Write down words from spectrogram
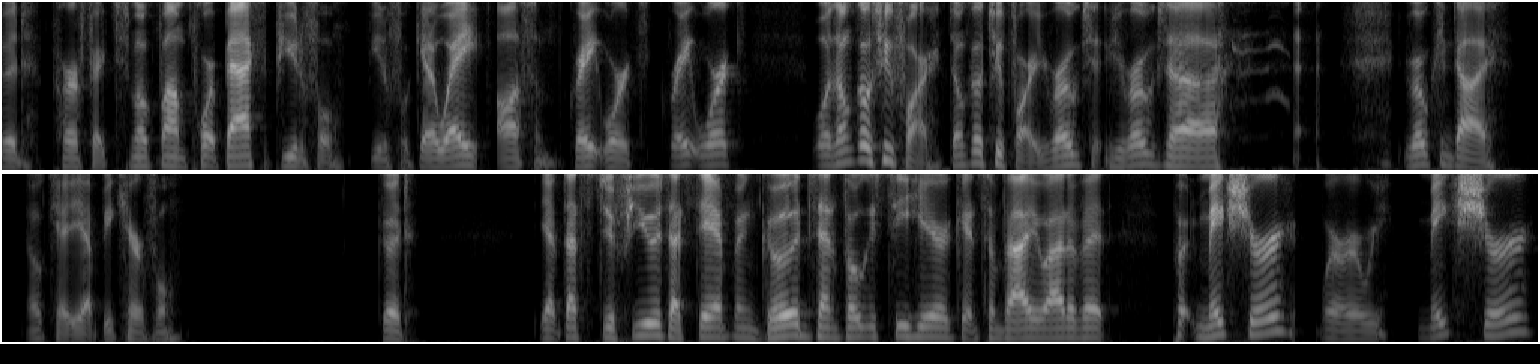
good, perfect. Smoke bomb, port back. Beautiful, beautiful. Get away. Awesome. Great work. Great work. Well, don't go too far. Don't go too far. Your rogues, your rogues, uh, your rogue can die. Okay, yeah, be careful. Good. Yep, that's diffuse. That's damping. Good. Zen focus Tea here. Getting some value out of it. Put. Make sure. Where are we? Make sure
